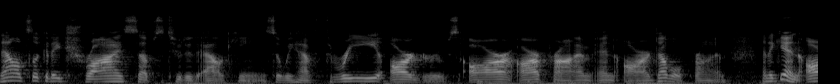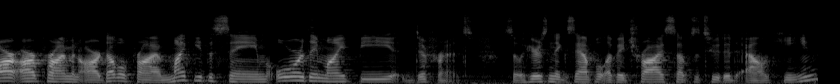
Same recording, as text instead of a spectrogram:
Now let's look at a tri-substituted alkene. So we have three R groups, R, R prime, and R double prime. And again, R, R prime, and R double prime might be the same or they might be different. So here's an example of a tri-substituted alkene.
